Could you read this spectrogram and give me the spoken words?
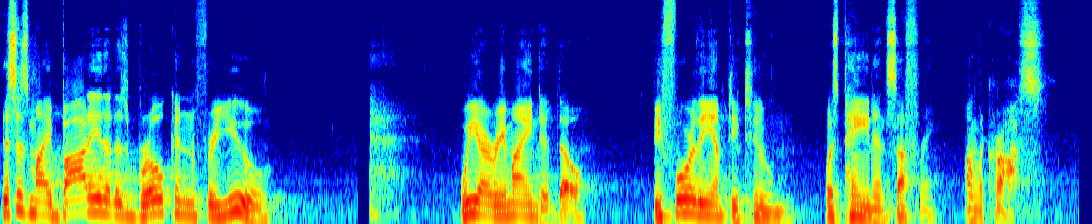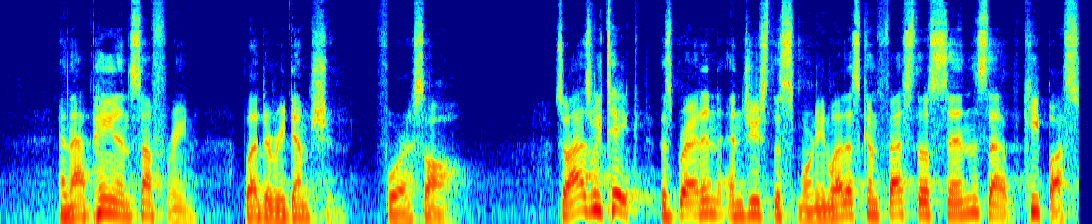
This is my body that is broken for you. We are reminded, though, before the empty tomb was pain and suffering on the cross. And that pain and suffering led to redemption for us all. So, as we take this bread and, and, juice this morning, let us confess those sins that keep us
